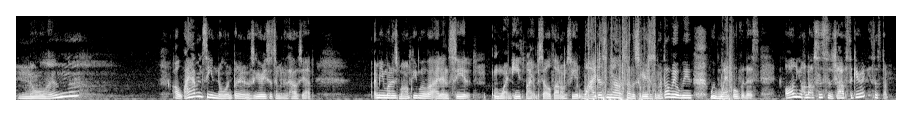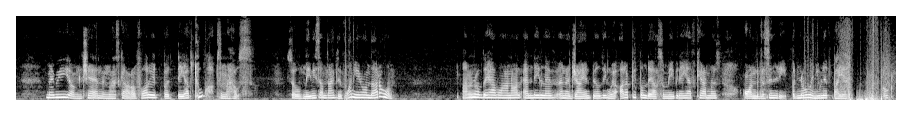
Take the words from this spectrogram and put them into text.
Nolan. Oh, I haven't seen Nolan put in a security system in his house yet. I mean, when his mom came over, I didn't see it. When he's by himself, I don't see it. Why doesn't he have a security system? I thought we we we went over this. All your houses have security system. Maybe um Chen and Mascara afford it, but they have two cops in the house. So maybe sometimes if one here on the other one. I don't know if they have one or not, and they live in a giant building where other people there, so maybe they have cameras on the vicinity. But Nolan, you live by a out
